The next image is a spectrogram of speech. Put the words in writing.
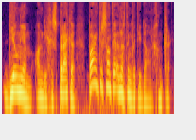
deelneem aan die gesprekke. Baie interessante inligting wat jy daar gaan kry.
